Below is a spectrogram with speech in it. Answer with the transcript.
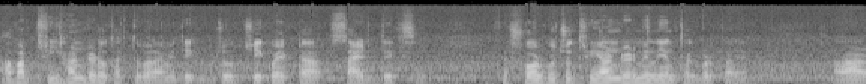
আবার থ্রি হান্ড্রেডও থাকতে পারে। আমি দেখ য- যে কয়েকটা সাইট দেখছি। সর্বোচ্চ থ্রি হান্ড্রেড মিলিয়ন থাকবার পারে। আর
